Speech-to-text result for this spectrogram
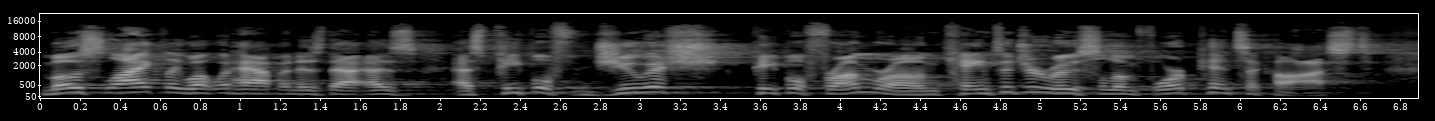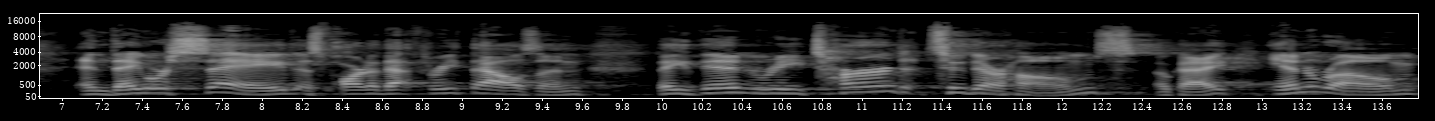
Most likely, what would happen is that as, as people, Jewish people from Rome, came to Jerusalem for Pentecost, and they were saved as part of that 3,000. They then returned to their homes, okay, in Rome,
